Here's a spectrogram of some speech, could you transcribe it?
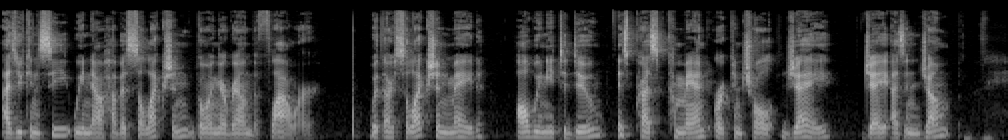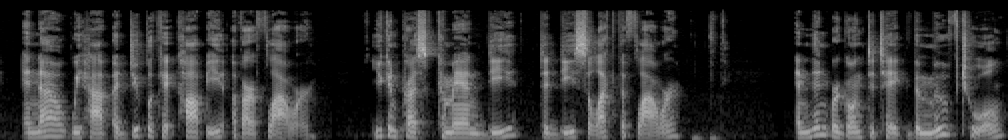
As you can see, we now have a selection going around the flower. With our selection made, all we need to do is press Command or Control J, J as in jump, and now we have a duplicate copy of our flower. You can press Command D to deselect the flower, and then we're going to take the Move tool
